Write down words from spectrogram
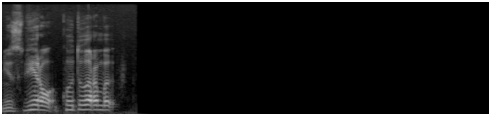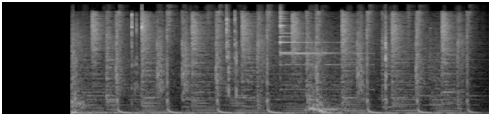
News bureau Koothuparamba.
